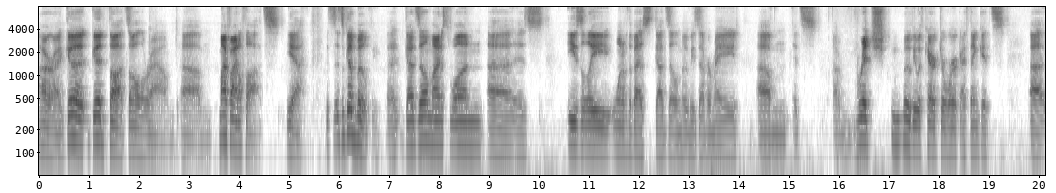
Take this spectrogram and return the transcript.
All right, good good thoughts all around. Um, my final thoughts. Yeah, it's it's a good movie. Uh, Godzilla minus one uh, is easily one of the best Godzilla movies ever made. Um, it's a rich movie with character work. I think it's uh,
